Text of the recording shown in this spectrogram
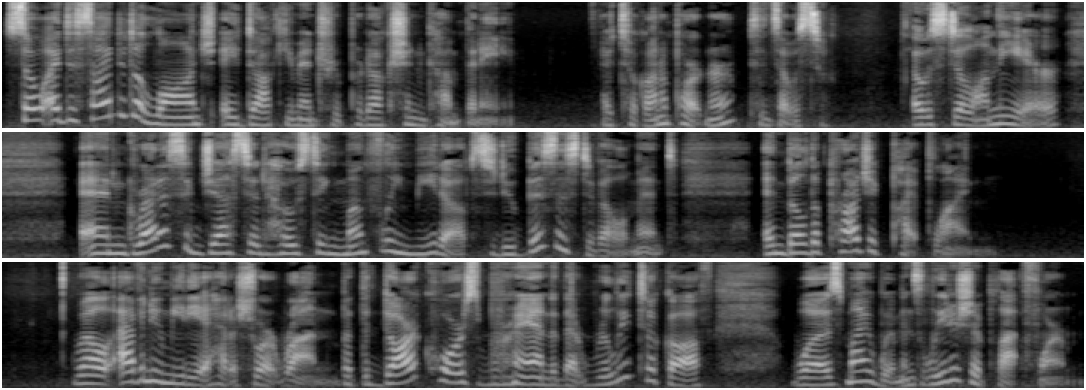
So I decided to launch a documentary production company. I took on a partner since I was I was still on the air, and Greta suggested hosting monthly meetups to do business development and build a project pipeline. Well, Avenue Media had a short run, but the dark horse brand that really took off was my women's leadership platform.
